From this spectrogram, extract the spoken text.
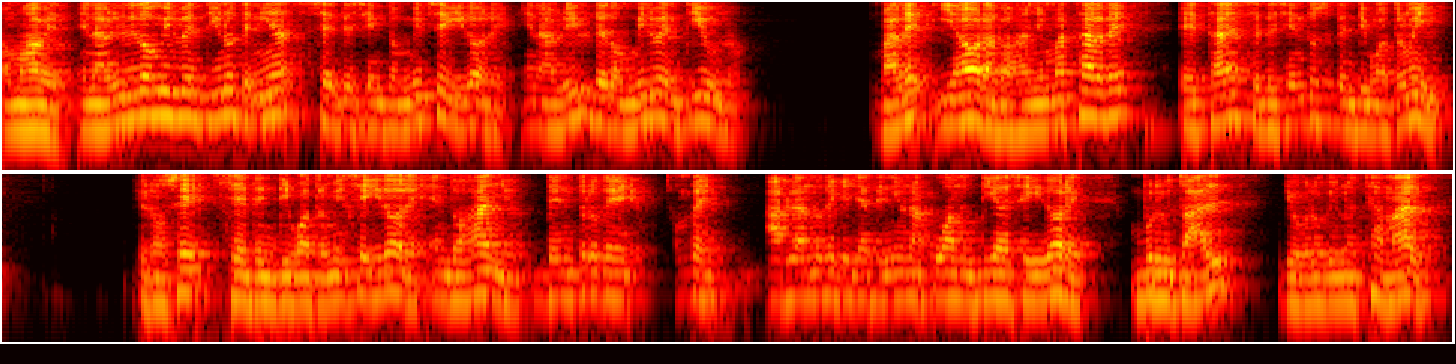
Vamos a ver, en abril de 2021 tenía 700.000 seguidores, en abril de 2021, ¿vale? Y ahora, dos años más tarde, está en 774.000. Yo no sé, 74.000 seguidores en dos años, dentro de, hombre, hablando de que ya tenía una cuantía de seguidores brutal, yo creo que no está mal.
